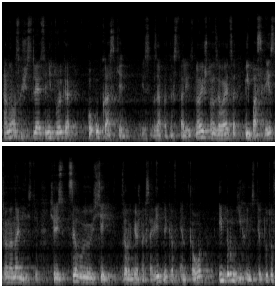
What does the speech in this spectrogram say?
Оно осуществляется не только по указке из западных столиц, но и, что называется, непосредственно на месте, через целую сеть зарубежных советников, НКО и других институтов,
